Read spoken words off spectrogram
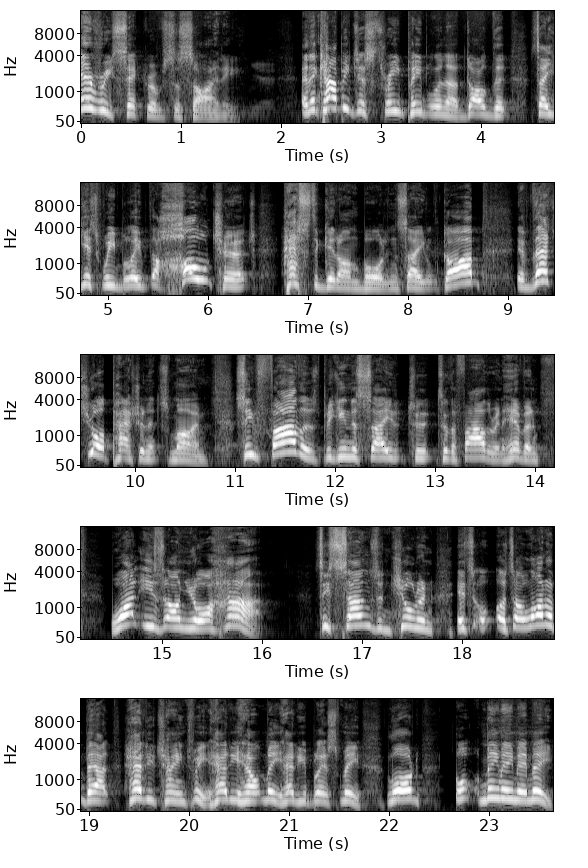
every sector of society. And it can't be just three people and a dog that say, Yes, we believe. The whole church has to get on board and say, God, if that's your passion, it's mine. See, fathers begin to say to, to the Father in heaven, What is on your heart? See, sons and children, it's, it's a lot about how do you change me? How do you help me? How do you bless me? Lord, oh, me, me, me, me.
